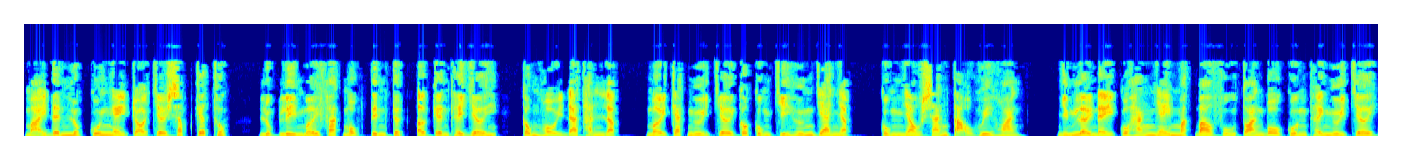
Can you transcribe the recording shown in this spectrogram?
Mãi đến lúc cuối ngày trò chơi sắp kết thúc, Lục Ly mới phát một tin tức ở kênh Thế giới, công hội đã thành lập, mời các người chơi có cùng chí hướng gia nhập, cùng nhau sáng tạo huy hoàng. Những lời này của hắn nháy mắt bao phủ toàn bộ quần thể người chơi,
